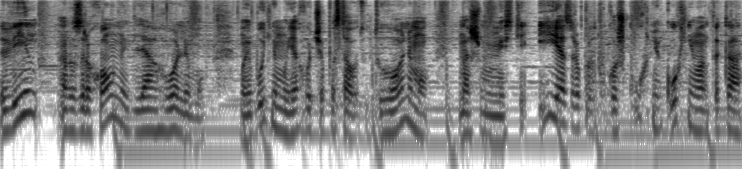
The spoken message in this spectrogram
Він розрахований для голімів. В майбутньому я хочу поставити тут голімів в нашому місті. І я зробив також кухню. Кухня вона така,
